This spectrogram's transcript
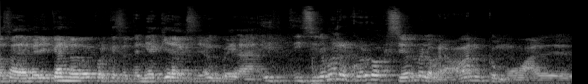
O sea, de americano, güey, porque se tenía que ir a acción, güey. Ah, y, y si no me recuerdo, Acción me lo grababan como al.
